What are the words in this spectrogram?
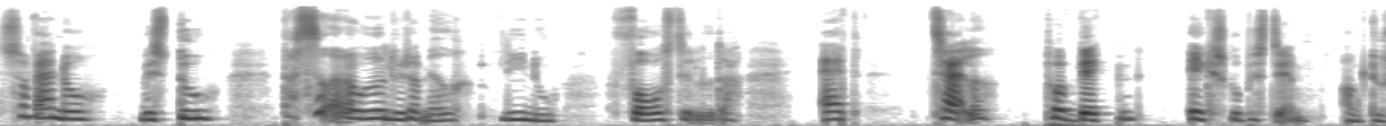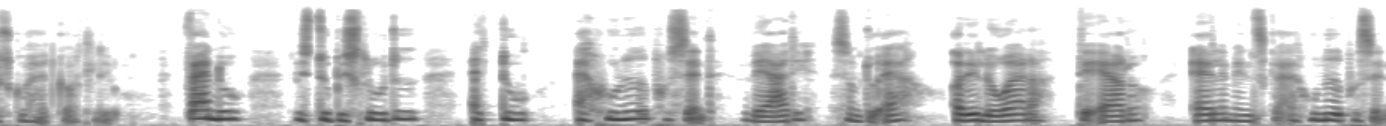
Så hvad nu, hvis du, der sidder derude og lytter med lige nu, forestillede dig, at tallet på vægten ikke skulle bestemme, om du skulle have et godt liv? Hvad nu, hvis du besluttede, at du er 100% værdig, som du er? Og det lover jeg dig, det er du. Alle mennesker er 100%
